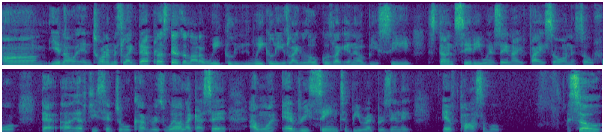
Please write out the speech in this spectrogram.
um, you know, in tournaments like that. Plus, there's a lot of weekly weeklies like locals like NLBC, Stun City, Wednesday Night Fight, so on and so forth. That uh, FG Central will cover as well. Like I said, I want every scene to be represented if possible. So,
